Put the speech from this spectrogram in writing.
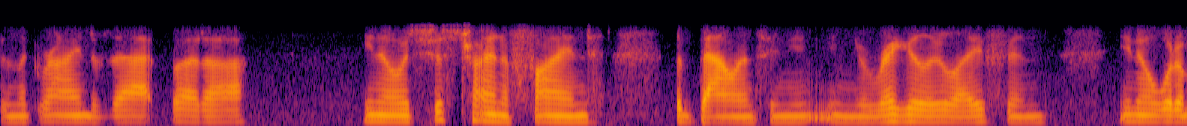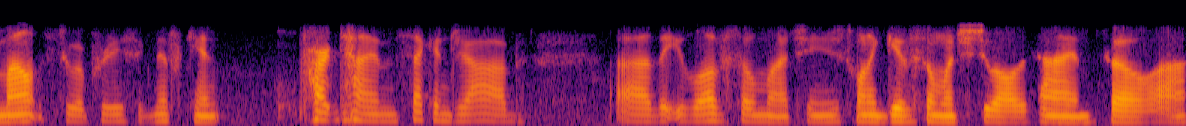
and the grind of that. But uh you know it's just trying to find the balance in in your regular life and you know what amounts to a pretty significant part-time second job uh that you love so much and you just want to give so much to all the time so uh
